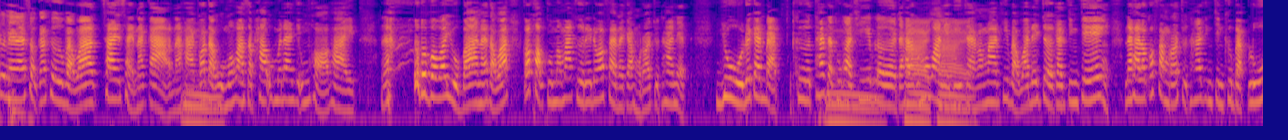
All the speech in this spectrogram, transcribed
ดูในไลฟ์สดก็คือแบบว่าใช่ใส่หน้ากากนะคะอืมก็แต่อุ้มเมื่อวานสภาพอุ้มไม่ได้จริงอุ้มขออภัยนะเพราะว่าอยู่บ้านนะ แต่ว่าก็ขอบคุณมากๆคือเรียกได้ว่าแฟนรายการของร้อยจุดห้าเนี่ยอยู่ด้วยกันแบบคือแทบจะทุกอาชีพเลยนะคะแล้วก็เมื่อวานเนี่ยดีใจมากๆที่แบบว่าได้เจอกันจริง ๆนะคะ แล้วก็ฟังร้อยจุดห้าจริง ๆ คือแบบรู้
